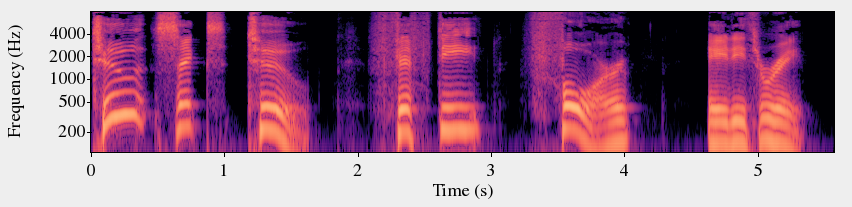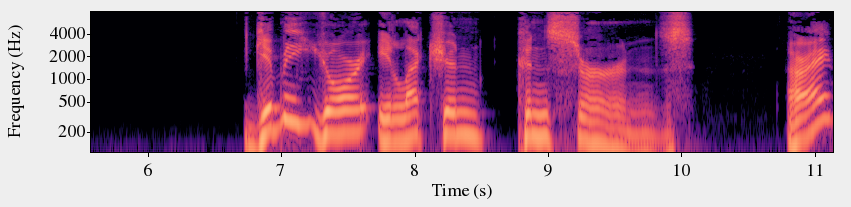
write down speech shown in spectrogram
262 5483. Give me your election concerns. All right?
